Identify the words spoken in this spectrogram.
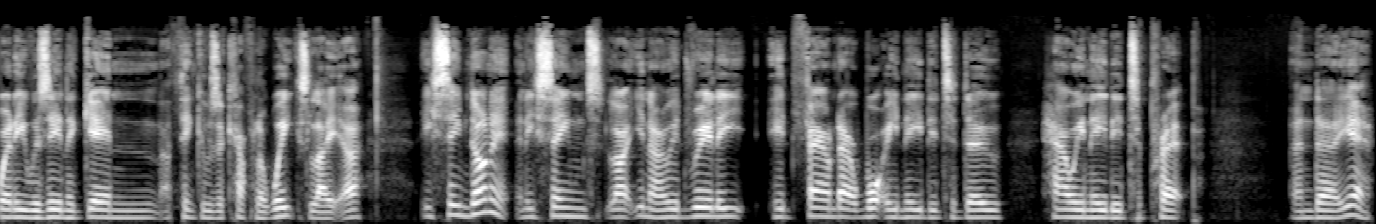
when he was in again, I think it was a couple of weeks later, he seemed on it, and he seemed like you know he'd really he'd found out what he needed to do, how he needed to prep, and uh, yeah,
